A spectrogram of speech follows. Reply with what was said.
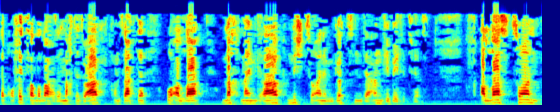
Der Prophet sallallahu alaihi wasallam machte Dua und sagte, O Allah, mach mein Grab nicht zu einem Götzen, der angebetet wird. Allahs Zorn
